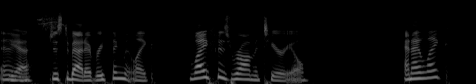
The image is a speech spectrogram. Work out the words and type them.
and Yes. just about everything that like life is raw material. And I like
